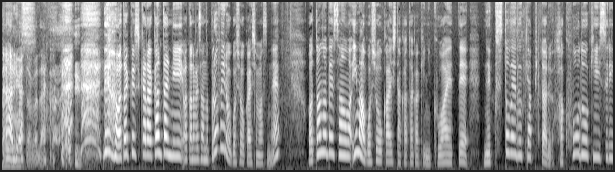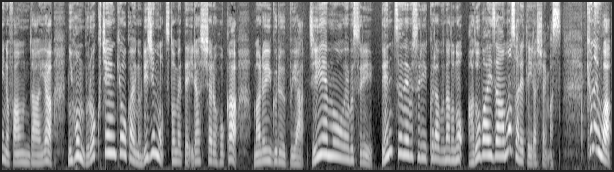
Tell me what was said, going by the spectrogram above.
ありがとうございます。では私から簡単に渡辺さんのプロフィールをご紹介しますね。渡辺さんは今ご紹介した肩書きに加えてネクストウェブキャピタル博報堂キー3のファウンダーや日本ブロックチェーン協会の理事も務めていらっしゃるほか丸いグループや GMOWeb3 電通 Web3 クラブなどのアドバイザーもされていらっしゃいます。去年は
